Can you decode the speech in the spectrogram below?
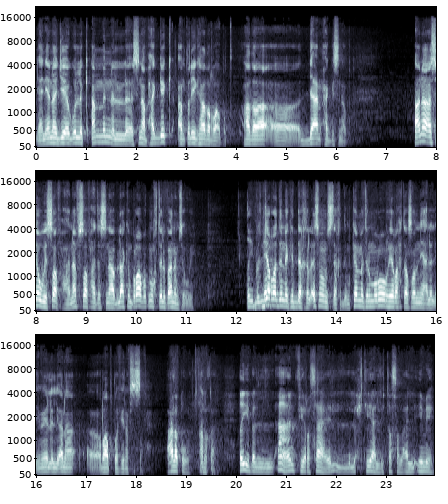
يعني أنا أجي أقول لك أمن السناب حقك عن طريق هذا الرابط. هذا آه، الدعم حق سناب. أنا أسوي صفحة نفس صفحة السناب لكن برابط مختلف أنا مسويه. طيب مجرد إنك تدخل اسم المستخدم كلمة المرور هي راح توصلني على الإيميل اللي أنا آه، رابطة في نفس الصفحة. على طول على طول. طيب الآن في رسائل الاحتيال اللي تصل على الإيميل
